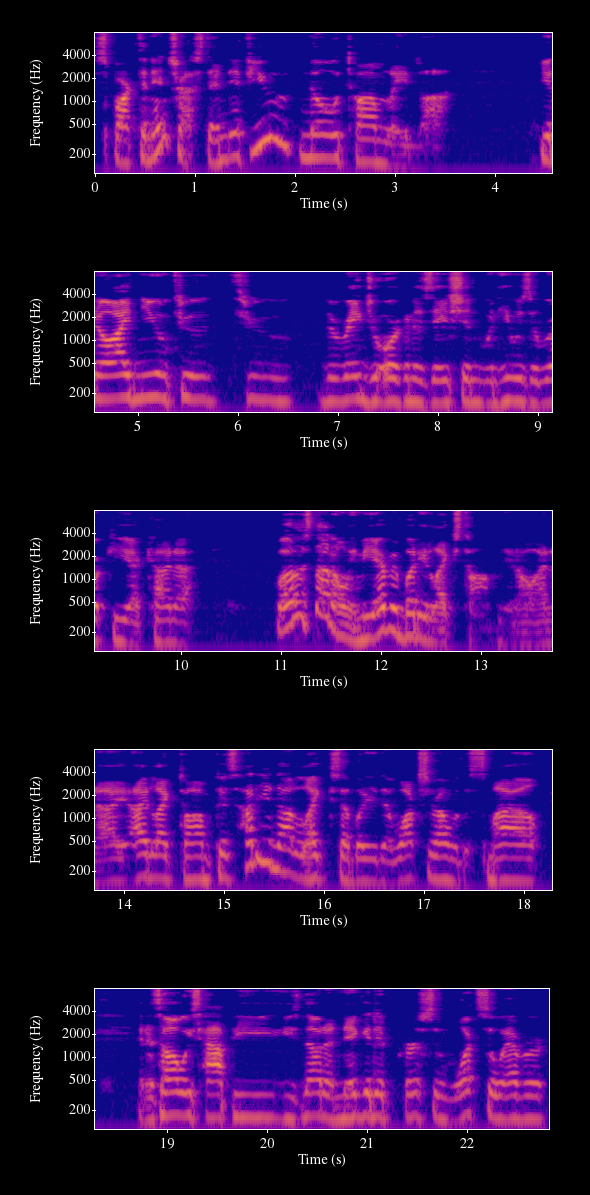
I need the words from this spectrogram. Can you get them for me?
sparked an interest. And if you know Tom Laidlaw, you know I knew him through through the Ranger organization when he was a rookie. I kind of well, it's not only me. Everybody likes Tom, you know, and I I like Tom because how do you not like somebody that walks around with a smile and is always happy? He's not a negative person whatsoever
